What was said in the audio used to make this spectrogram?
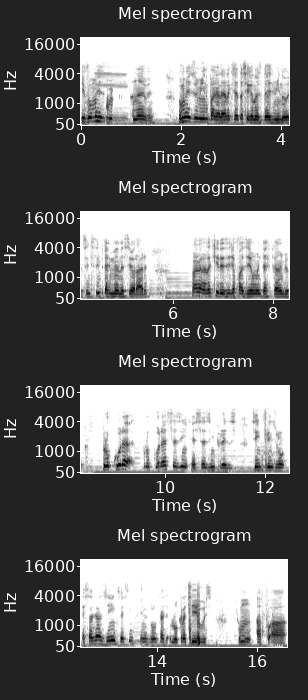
E vamos resumir, E né, velho? Vamos resumindo pra galera que já tá chegando aos 10 minutos, a gente sempre termina nesse horário. Pra galera que deseja fazer um intercâmbio, procura, procura essas, essas empresas sem fins, essas agências sem fins lucra- lucrativos, como a, a,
